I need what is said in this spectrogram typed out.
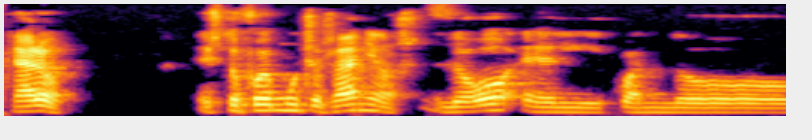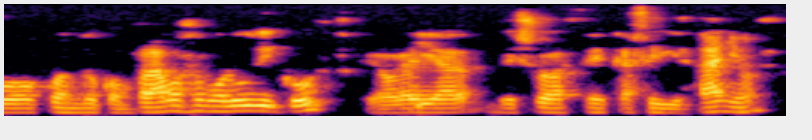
Claro, esto fue muchos años. Luego, el, cuando, cuando compramos Homoludicus, que ahora ya de eso hace casi 10 años,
